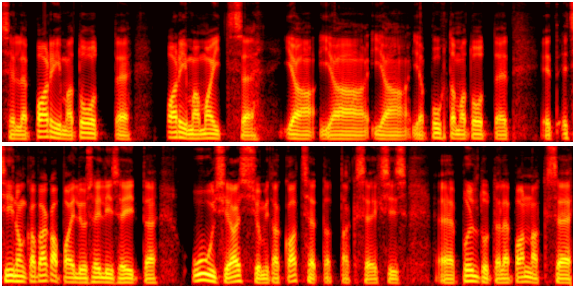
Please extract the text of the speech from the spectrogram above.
selle parima toote, parima maitse ja, ja, ja, ja puhtama toote, et, et, et siin on ka väga palju selliseid äh, uusi asju, mida katsetatakse, ehk siis äh, põldudele pannakse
